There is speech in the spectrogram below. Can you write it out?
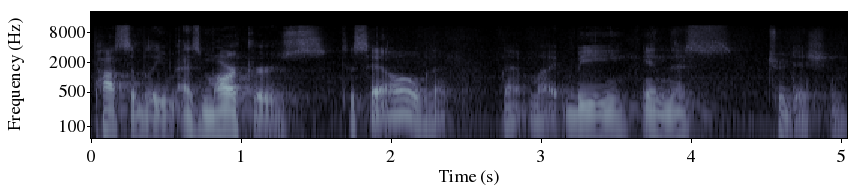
possibly, as markers, to say, oh, that, that might be in this tradition.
